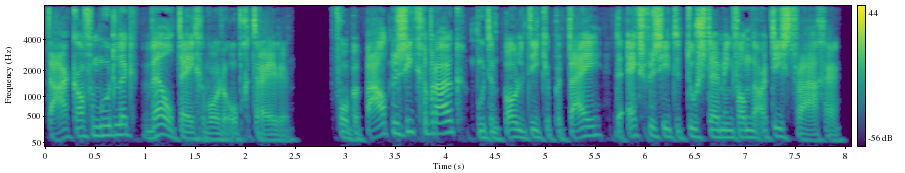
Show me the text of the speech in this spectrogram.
Daar kan vermoedelijk wel tegen worden opgetreden. Voor bepaald muziekgebruik moet een politieke partij de expliciete toestemming van de artiest vragen.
